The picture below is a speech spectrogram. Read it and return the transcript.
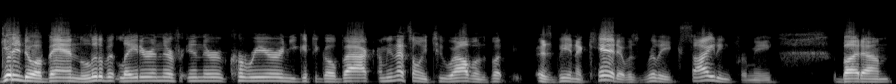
Get into a band a little bit later in their in their career, and you get to go back. I mean, that's only two albums, but as being a kid, it was really exciting for me. But um,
